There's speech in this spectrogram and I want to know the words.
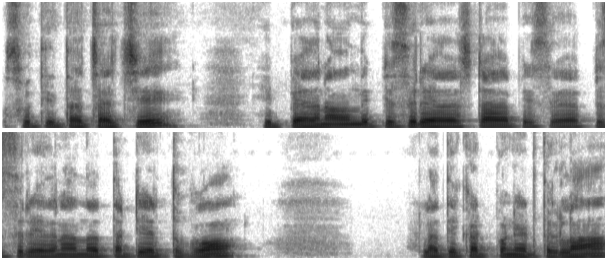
சுற்றி தைச்சாச்சு. இப்போ எதனா வந்து பிசுறு எக்ஸ்ட்ரா பிசு பிசுறு எதனா இருந்தால் தட்டி எடுத்துப்போம். எல்லாத்தையும் கட் பண்ணி எடுத்துக்கலாம்.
